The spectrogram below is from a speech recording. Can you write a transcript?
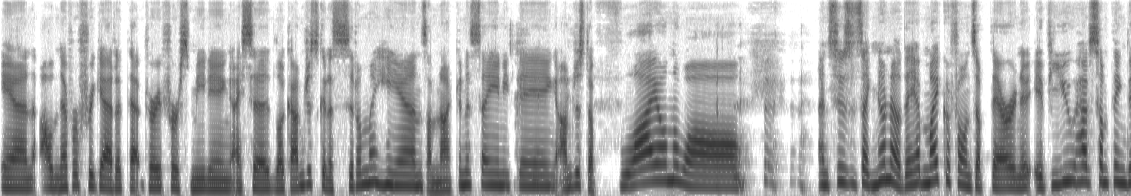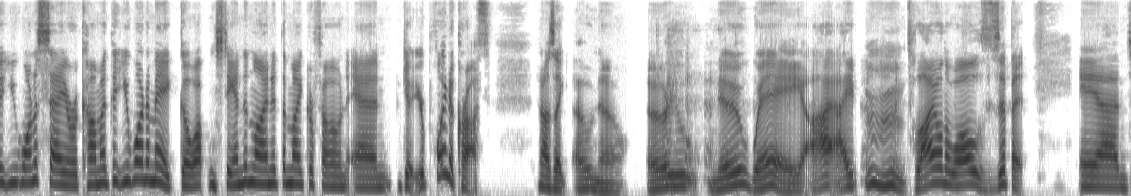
And I'll never forget at that very first meeting, I said, Look, I'm just going to sit on my hands. I'm not going to say anything. I'm just a fly on the wall. And Susan's like, No, no, they have microphones up there. And if you have something that you want to say or a comment that you want to make, go up and stand in line at the microphone and get your point across. And I was like, oh no, oh no way. I, I mm, fly on the wall, zip it. And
